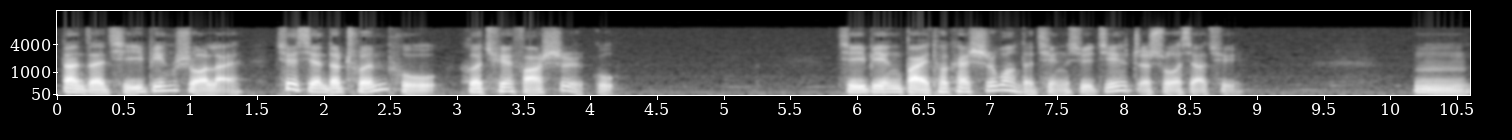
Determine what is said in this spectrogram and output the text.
但在骑兵说来，却显得淳朴和缺乏世故。骑兵摆脱开失望的情绪，接着说下去：“嗯。”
